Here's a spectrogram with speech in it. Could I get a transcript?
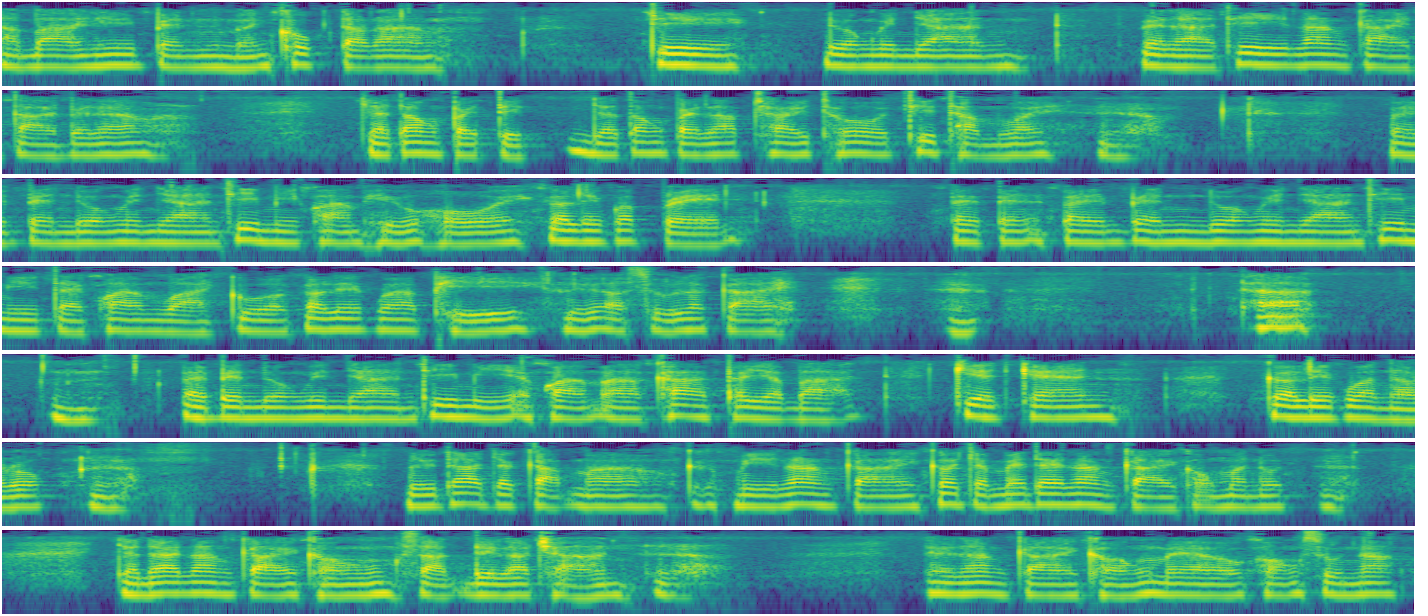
อบายนี้เป็นเหมือนคุกตาราง ที่ดวงวิญญาณ เวลาที่ร่างกายตายไปแล้ว จะต้องไปติด จะต้องไปรับใช้โทษที่ทำไว้ไปเป็นดวงวิญญาณที่มีความหิวโหย ก็เรียกว่าเปรต ไปเป็นไปเป็นดวงวิญญาณที่มีแต่ความหวาดกลัวก็เรียกว่าผีหรืออสุรกาย ถ้าไปเป็นดวงวิญญาณที่มีความอาฆาตพยาบาทเกลียดแค้น ก็เรียกว่านรก หรือถ้าจะกลับมามีร่างกายก็จะไม่ได้ร่างกายของมนุษย์ จะได้ร่างกายของสัตว์เดรัจฉาน ได้ร่างกายของแมวของสุนัข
